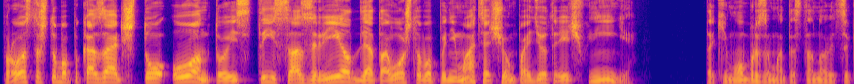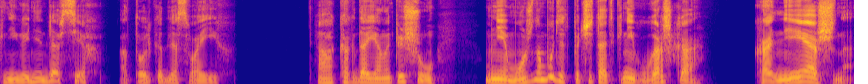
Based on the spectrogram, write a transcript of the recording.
Просто чтобы показать, что он, то есть ты, созрел для того, чтобы понимать, о чем пойдет речь в книге. Таким образом, это становится книгой не для всех, а только для своих. А когда я напишу, мне можно будет почитать книгу Горшка? Конечно!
